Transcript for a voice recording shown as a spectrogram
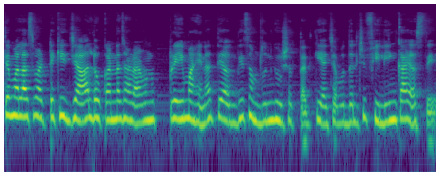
ते मला असं वाटतं की ज्या लोकांना झाडांवर प्रेम आहे ना ते अगदी समजून घेऊ शकतात की याच्याबद्दलची फिलिंग काय असते.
